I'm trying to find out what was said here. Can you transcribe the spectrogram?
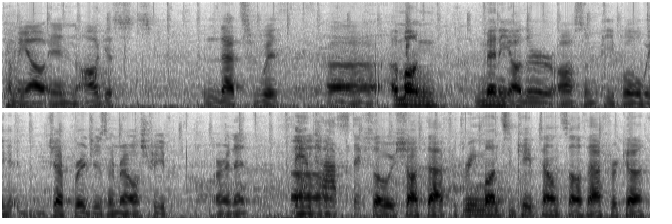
coming out in August, and that's with, uh, among many other awesome people. We Jeff Bridges and Meryl Streep are in it. Uh, Fantastic. so we shot that for three months in Cape Town, South Africa,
